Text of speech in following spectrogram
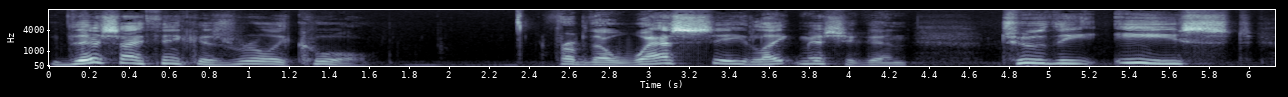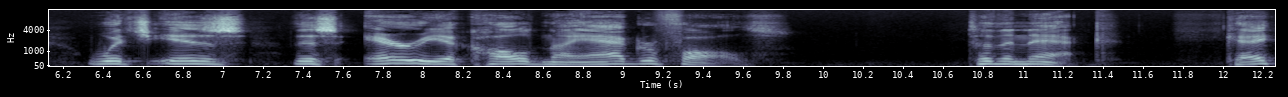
this I think is really cool. From the West Sea, Lake Michigan, to the east, which is this area called Niagara Falls, to the neck. Okay,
